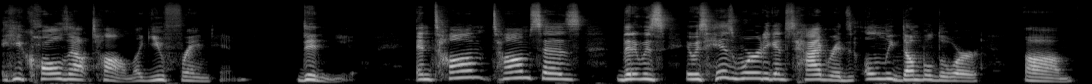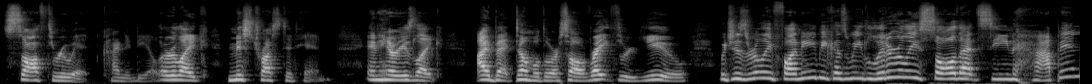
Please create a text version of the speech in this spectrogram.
he calls out Tom like you framed him, didn't you? And Tom Tom says that it was it was his word against Hagrid's and only Dumbledore um saw through it kind of deal or like mistrusted him. And Harry's like I bet Dumbledore saw right through you, which is really funny because we literally saw that scene happen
